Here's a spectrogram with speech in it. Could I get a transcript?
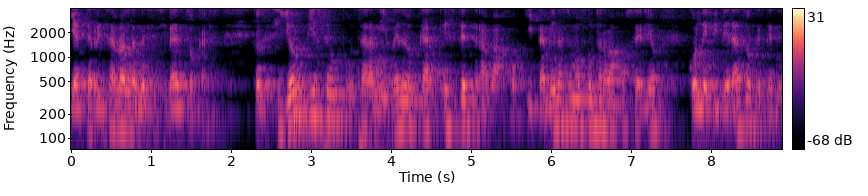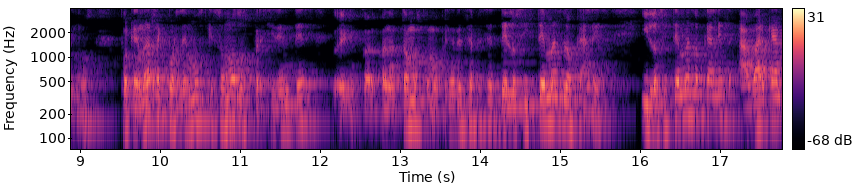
y aterrizarlo a las necesidades locales. Entonces, si yo empiezo a impulsar a nivel local este trabajo y también hacemos un trabajo serio con el liderazgo que tenemos, porque además recordemos que somos los presidentes, eh, cuando actuamos como presidentes de CPC, de los sistemas locales. Y los sistemas locales abarcan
